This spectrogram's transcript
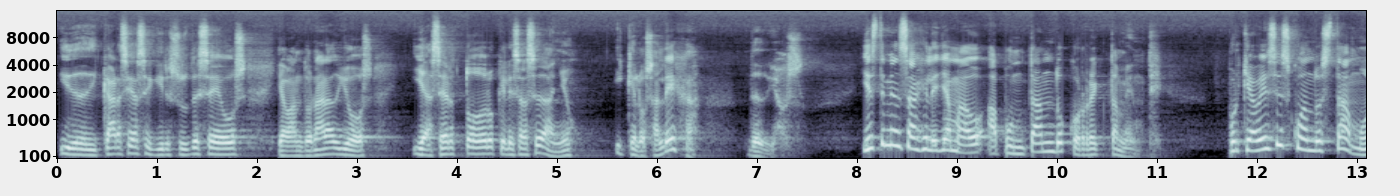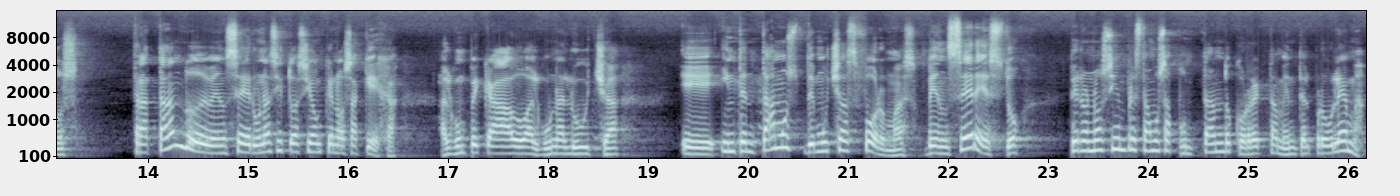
y dedicarse a seguir sus deseos y abandonar a Dios y hacer todo lo que les hace daño y que los aleja de Dios. Y este mensaje le he llamado apuntando correctamente, porque a veces cuando estamos tratando de vencer una situación que nos aqueja, algún pecado, alguna lucha, eh, intentamos de muchas formas vencer esto, pero no siempre estamos apuntando correctamente al problema.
